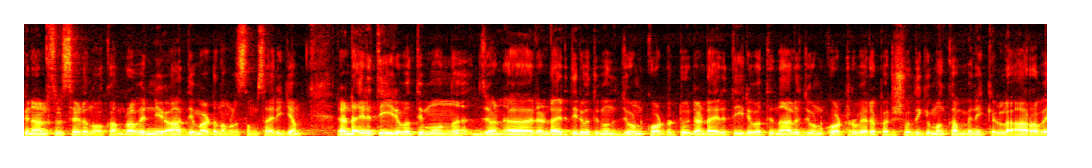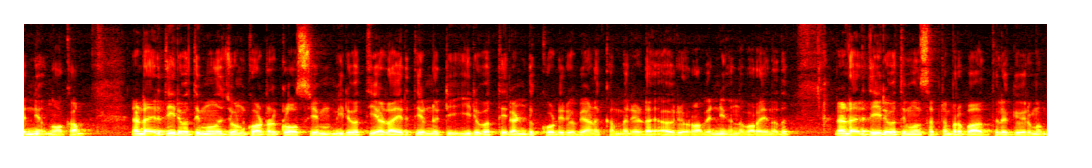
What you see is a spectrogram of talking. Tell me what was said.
ഫിനാൻഷ്യൽ സൈഡ് നോക്കാം. റവന്യൂ ആദ്യമായിട്ട് നമ്മൾ സംസാരിക്കാം. രണ്ടായിരത്തി ഇരുപത്തി മൂന്ന് ജൂൺ രണ്ടായിരത്തി ഇരുപത്തി മൂന്ന് ജൂൺ ക്വാർട്ടർ ടു രണ്ടായിരത്തി ഇരുപത്തി നാല് ജൂൺ ക്വാർട്ടർ വരെ പരിശോധിക്കുമ്പോൾ കമ്പനിക്കുള്ള ആ റവന്യൂ നോക്കാം. രണ്ടായിരത്തി ഇരുപത്തി മൂന്ന് ജൂൺ ക്വാർട്ടർ ക്ലോസ് ചെയ്യുമ്പോൾ ഇരുപത്തി ഏഴായിരത്തി എണ്ണൂറ്റി ഇരുപത്തി രണ്ട് കോടി രൂപയാണ് കമ്പനിയുടെ ഒരു റവന്യൂ എന്ന് പറയുന്നത്. രണ്ടായിരത്തി ഇരുപത്തി മൂന്ന് സെപ്റ്റംബർ പാദത്തിലേക്ക് വരുമ്പം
